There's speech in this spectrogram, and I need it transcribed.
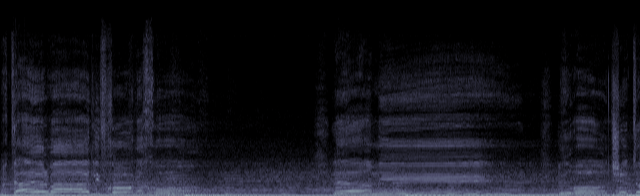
מתי אלמד לבחור נכון? להאמין, לראות שטוב,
